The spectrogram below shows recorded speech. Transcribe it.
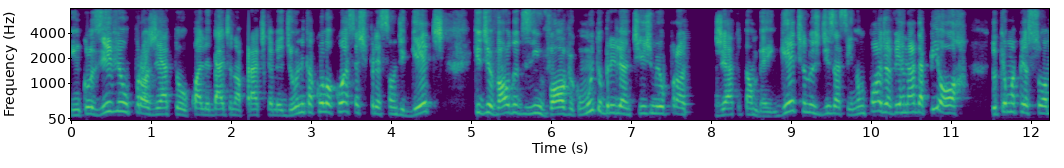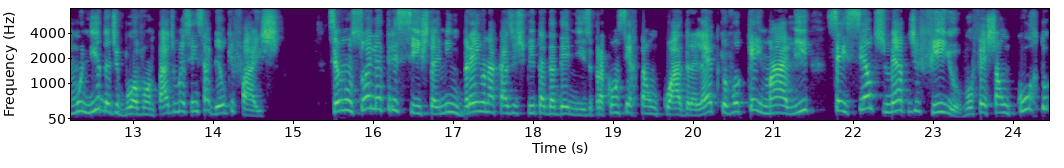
Inclusive o projeto Qualidade na Prática Mediúnica colocou essa expressão de Goethe, que Divaldo desenvolve com muito brilhantismo e o projeto também. Goethe nos diz assim: não pode haver nada pior do que uma pessoa munida de boa vontade, mas sem saber o que faz. Se eu não sou eletricista e me embrenho na casa espírita da Denise para consertar um quadro elétrico, eu vou queimar ali 600 metros de fio, vou fechar um curto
